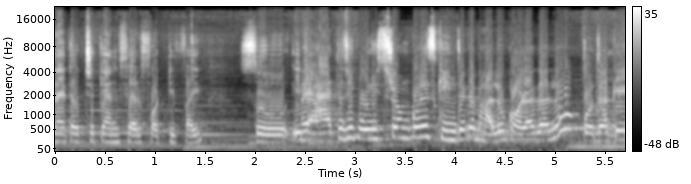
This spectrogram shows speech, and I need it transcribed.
না এটা হচ্ছে ক্যানফেয়ার ফর্টি ফাইভ সো মানে এত যে পরিশ্রম করে স্কিনটাকে ভালো করা গেল ওটাকে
